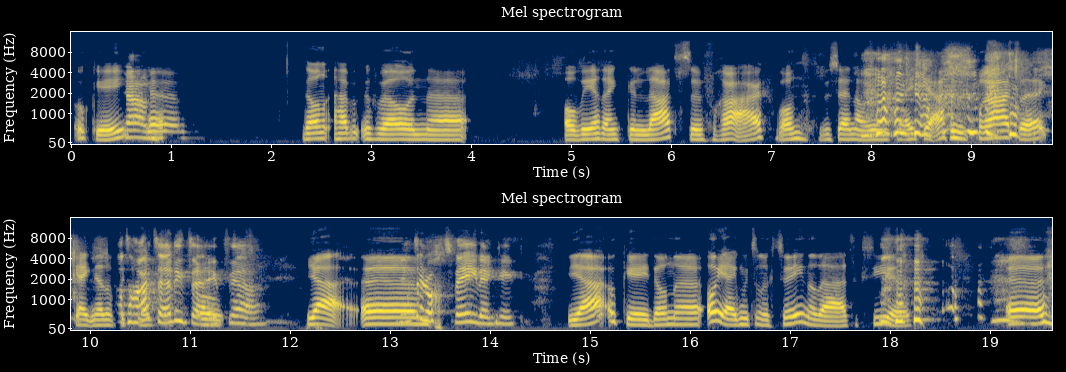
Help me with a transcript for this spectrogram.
Oké. Ja. ehm, dan heb ik nog wel een, eh, alweer denk ik een laatste vraag, want we zijn al een tijdje aan het praten. Kijk net op Wat hard klok. hè, die tijd. Ja. Ja, Je hebt ehm, er nog twee, denk ik. ja, oké, dan... eh, oh ja, ik moet er nog twee inderdaad, ik zie het. Eh,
